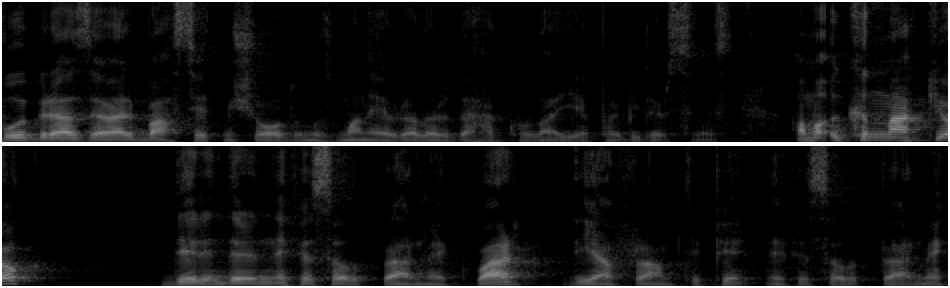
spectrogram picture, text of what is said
bu biraz evvel bahsetmiş olduğumuz manevraları daha kolay yapabilirsiniz. Ama ıkınmak yok. Derin derin nefes alıp vermek var. Diyafram tipi nefes alıp vermek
